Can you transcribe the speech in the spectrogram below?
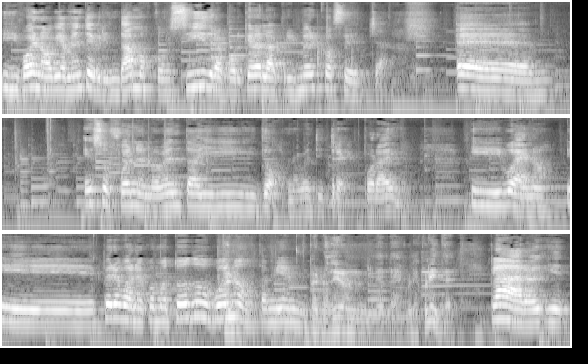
Y bueno, obviamente brindamos con sidra porque era la primer cosecha. Eh, eso fue en el 92, 93, por ahí. Y bueno, y- pero bueno, como todo, bueno, Pero- también... Pero nos dieron la, la, escuelita. Claro, y,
